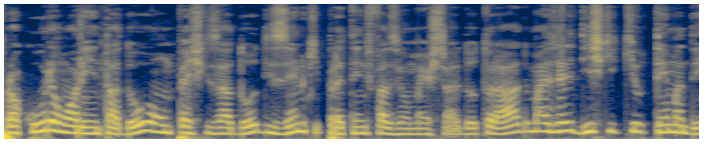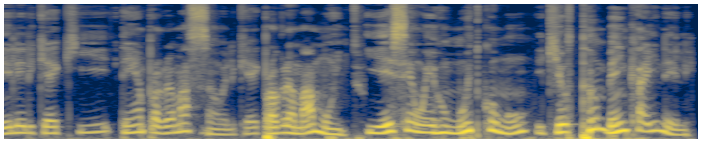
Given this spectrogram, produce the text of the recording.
procura um orientador ou um pesquisador dizendo que pretende fazer um mestrado e doutorado, mas ele diz que, que o tema dele ele quer que tenha programação, ele quer programar muito. E esse é um erro muito comum e que eu também caí nele.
